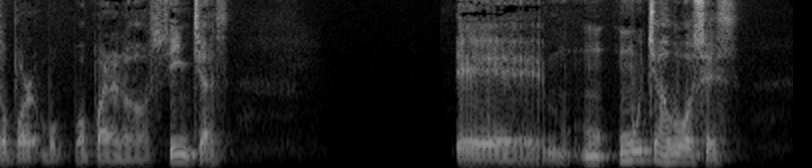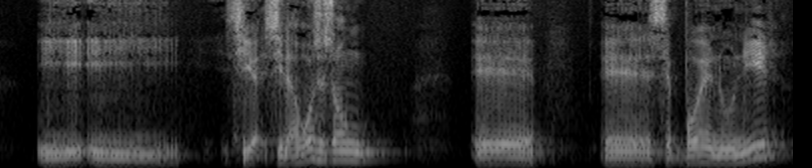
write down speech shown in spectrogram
o para los hinchas. Eh, muchas voces. Y, si, si, las voces son eh, eh, se pueden unir,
